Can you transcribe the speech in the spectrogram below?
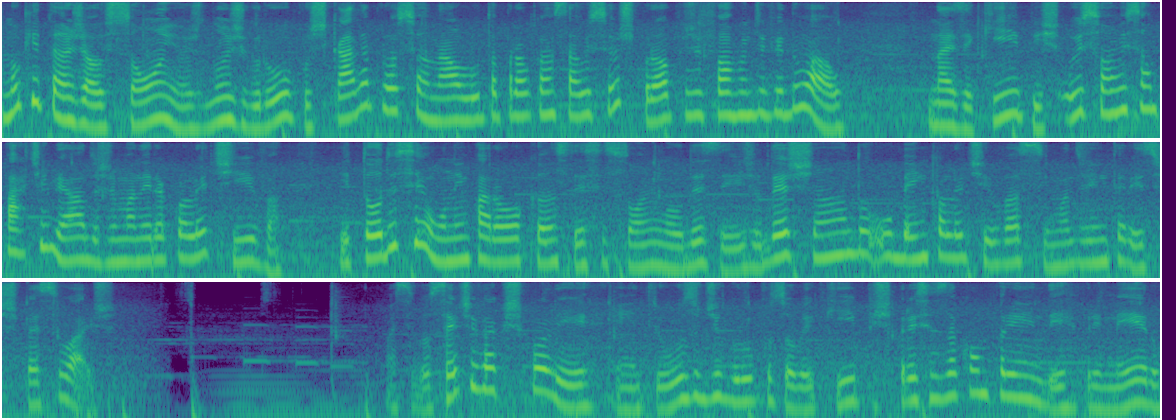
No que tange aos sonhos, nos grupos, cada profissional luta para alcançar os seus próprios de forma individual. Nas equipes, os sonhos são partilhados de maneira coletiva e todos se unem para o alcance desse sonho ou desejo, deixando o bem coletivo acima de interesses pessoais. Mas se você tiver que escolher entre o uso de grupos ou equipes, precisa compreender primeiro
